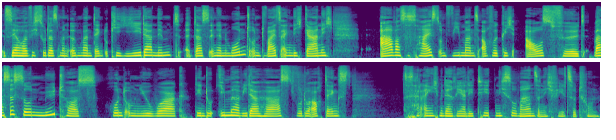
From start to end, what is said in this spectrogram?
ist sehr häufig so, dass man irgendwann denkt, okay, jeder nimmt das in den Mund und weiß eigentlich gar nicht, A, was es heißt und wie man es auch wirklich ausfüllt. Was ist so ein Mythos rund um New Work, den du immer wieder hörst, wo du auch denkst, das hat eigentlich mit der Realität nicht so wahnsinnig viel zu tun?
